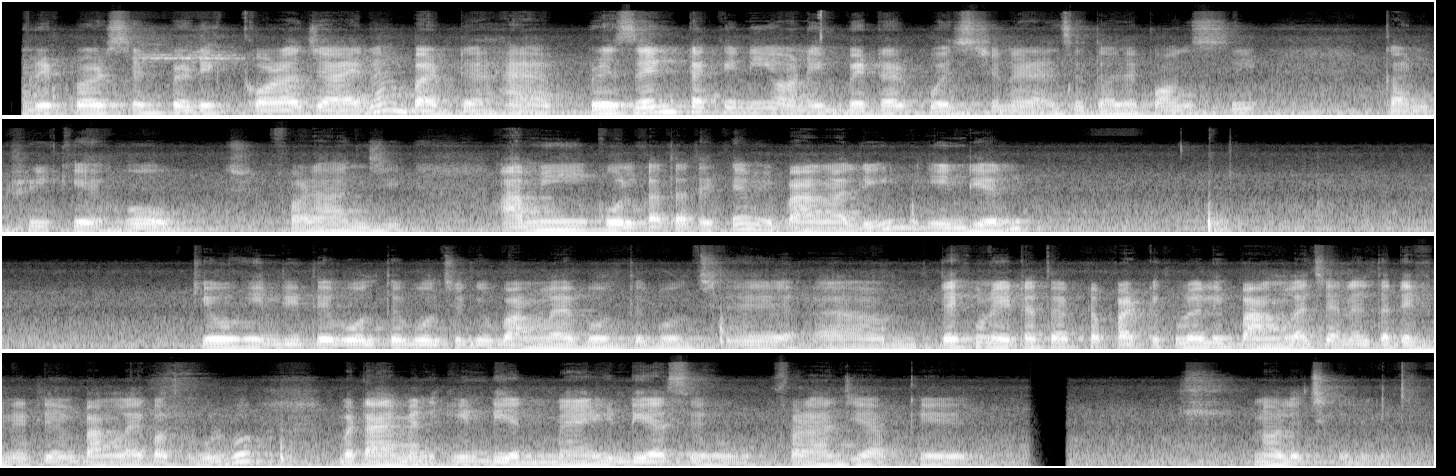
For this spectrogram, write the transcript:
হান্ড্রেড পার্সেন্ট প্রেডিক্ট করা যায় না বাট হ্যাঁ প্রেজেন্টটাকে নিয়ে অনেক বেটার কোয়েশ্চেনের অ্যান্সার দেওয়া যায়। কনসি কান্ট্রিকে হোক, ফরহানজি। আমি কলকাতা থেকে আমি বাঙালি ইন্ডিয়ান কেউ হিন্দিতে বলতে বলছে কেউ বাংলায় বলতে বলছে দেখুন এটা তো একটা পার্টিকুলারলি বাংলা চ্যানেল তা डेफिनेटली আমি বাংলায় কথা বলবো but I am an Indian मैं इंडिया से हूँ फरहान जी आपके नॉलेज के लिए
